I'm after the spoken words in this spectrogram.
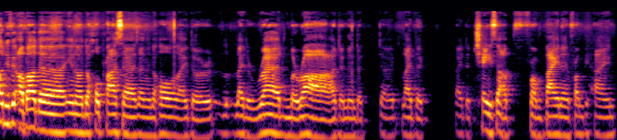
How do you feel about the you know the whole process and then the whole like the like the red mirage and then the, the like the like the chase up from Biden from behind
